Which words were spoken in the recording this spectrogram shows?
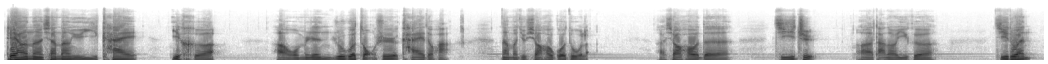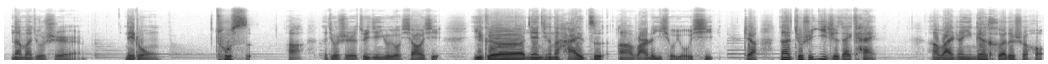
这样呢相当于一开一合。啊，我们人如果总是开的话，那么就消耗过度了，啊，消耗的极致啊，达到一个极端，那么就是那种猝死啊，那就是最近又有消息，一个年轻的孩子啊，玩了一宿游戏，这样，那就是一直在开，啊，晚上应该合的时候，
